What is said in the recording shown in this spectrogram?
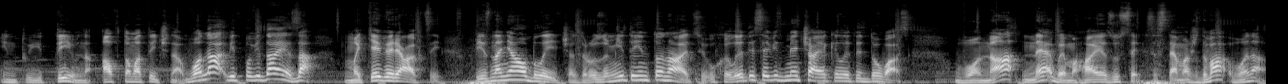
інтуїтивна, автоматична. Вона відповідає за миттєві реакції, пізнання обличчя, зрозуміти інтонацію, ухилитися від м'яча, який летить до вас. Вона не вимагає зусиль. Система ж 2 вона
